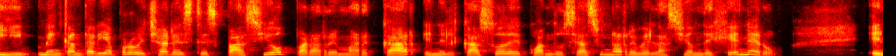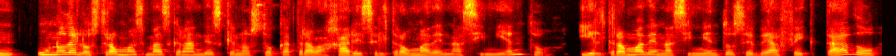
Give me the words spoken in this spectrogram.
Y me encantaría aprovechar este espacio para remarcar en el caso de cuando se hace una revelación de género. En uno de los traumas más grandes que nos toca trabajar es el trauma de nacimiento y el trauma de nacimiento se ve afectado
